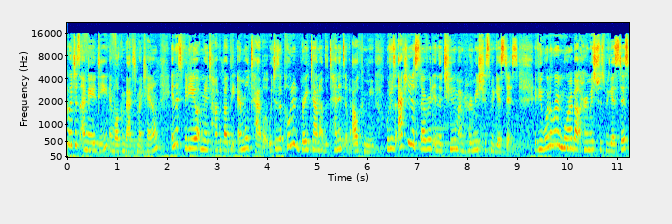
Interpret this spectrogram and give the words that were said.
Hey witches, I'm Eadig and welcome back to my channel. In this video, I'm going to talk about the Emerald Tablet, which is a coded breakdown of the tenets of alchemy, which was actually discovered in the tomb of Hermes Trismegistus. If you want to learn more about Hermes Trismegistus,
